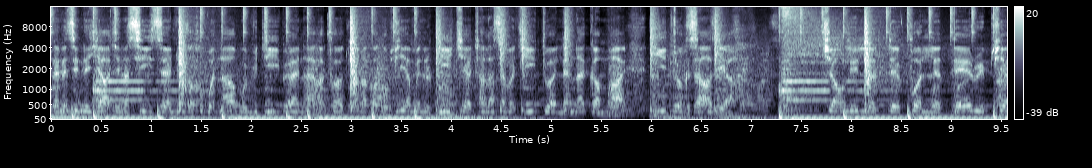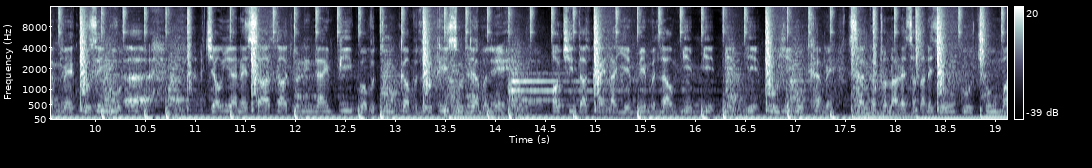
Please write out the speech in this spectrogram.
နန်းနေစင်းနဲ့ရချင်တဲ့ season ညတော့ဟိုဘနာဝင်ပြီးဒီဘန်နာကထွက်သွားတာဘာကိုဖြစ်ရမယ်လို့ဒီချက်ထားလာစမကြီးတွေ့လက်နက်ကမိုက်ဒီအတွက်ကစားစရာချ ကြောင်လေးလက်သေးဖွက်လက်သေးတွေဖြတ်မဲ့ကိုစိတ်ကိုအပ်အကြောင်းရတဲ့စာသား29ပြီပေါ်ဘသူကဘလို့ထိဆိုတတ်မလဲအောက်ချီသားခိုင်လာရင်မင်းမလောက်မြင့်မြင့်မြင့်မြင့်ကိုရင်ကိုခတ်မယ်စကားထွက်လာတဲ့စာသားနဲ့ရုပ်ကိုချိုးမှ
